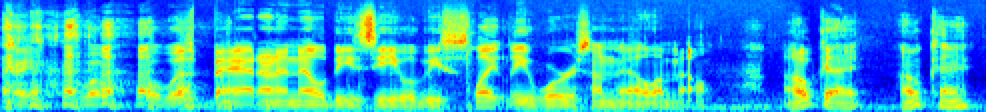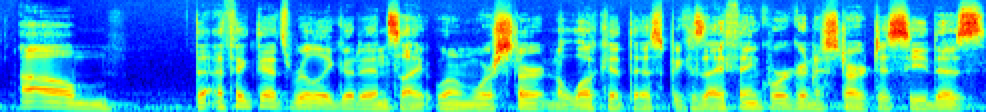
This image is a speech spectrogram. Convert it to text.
Right? what, what was bad on an LBZ will be slightly worse on an LML. Okay. Okay. Um, th- I think that's really good insight when we're starting to look at this because I think we're going to start to see this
